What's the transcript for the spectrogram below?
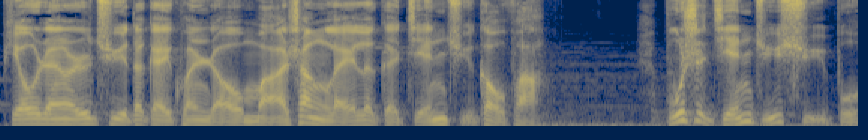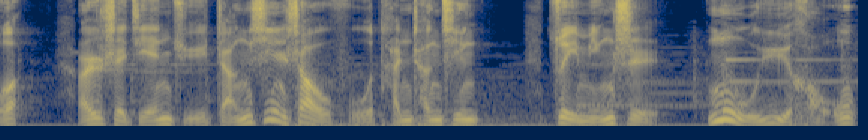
飘然而去的盖宽饶马上来了个检举告发，不是检举许博，而是检举掌信少府谭长青，罪名是沐浴侯。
